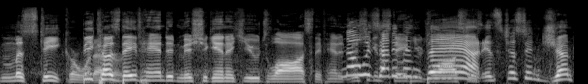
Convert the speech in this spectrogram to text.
mystique or whatever. because they've handed Michigan a huge loss. They've handed Michigan. No, Michigan it's not State even that. losses. It's just in gen.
